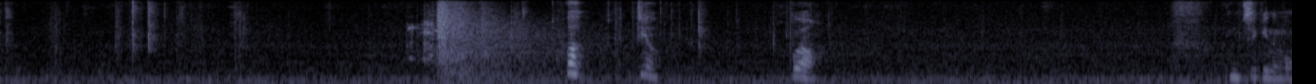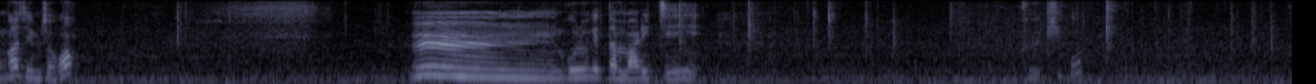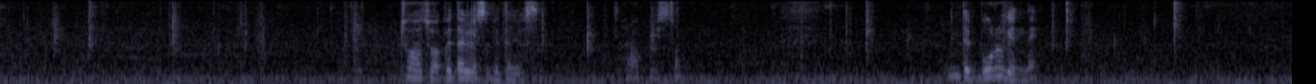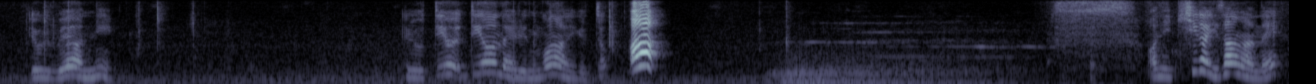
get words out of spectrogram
뭐야? 움직이는 건가 지금 저거? 음 모르겠단 말이지. 불 켜고 좋아 좋아 매달렸어 매달렸어 잘하고 있어? 근데 모르겠네. 여기 왜 왔니? 이리로 뛰어 뛰어내리는 건 아니겠죠? 아! 아니 키가 이상하네.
